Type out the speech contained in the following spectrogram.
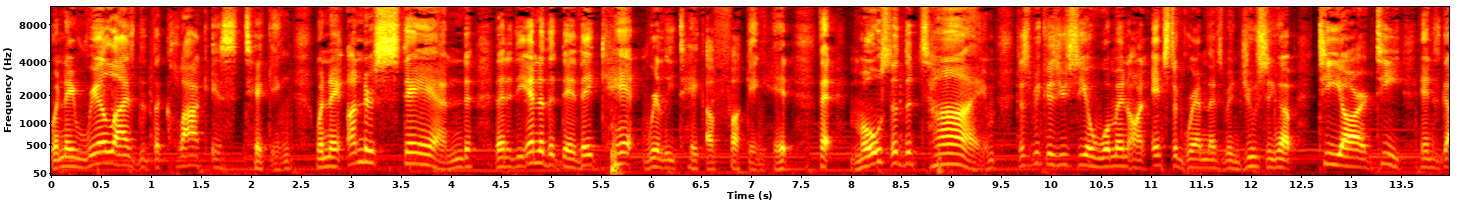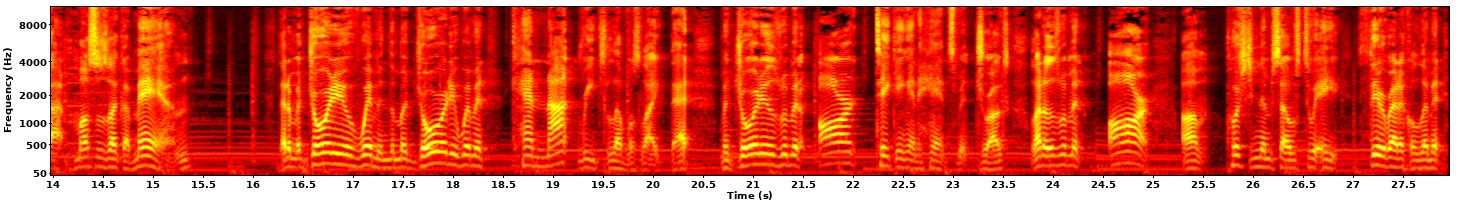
when they realize that the clock is ticking, when they understand that at the end of the day they can't really take a fucking hit, that most of the time, just because you see a woman on Instagram that's been juicing up TRT and has got muscles like a man, that a majority of women, the majority of women cannot reach levels like that. Majority of those women are taking enhancement drugs. A lot of those women are um, pushing themselves to a theoretical limit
